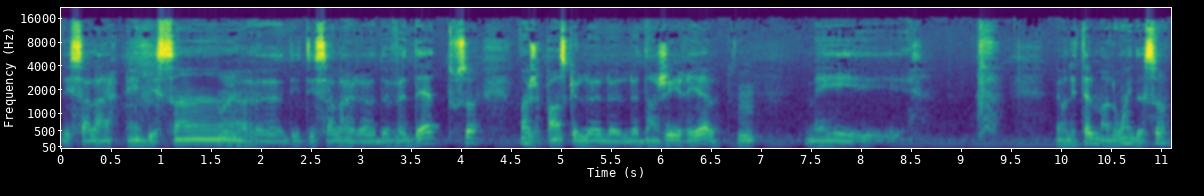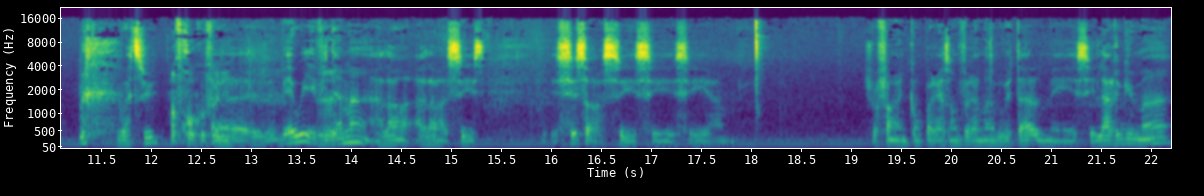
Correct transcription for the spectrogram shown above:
des salaires indécents, euh, des, salaires de vedettes, tout ça. Donc, je pense que le, danger est réel. Mm. Mais mais on est tellement loin de ça, vois-tu? en francophonie. Euh, ben oui, évidemment. Alors, alors c'est, c'est ça. C'est, c'est, euh, je vais faire une comparaison vraiment brutale, mais c'est l'argument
